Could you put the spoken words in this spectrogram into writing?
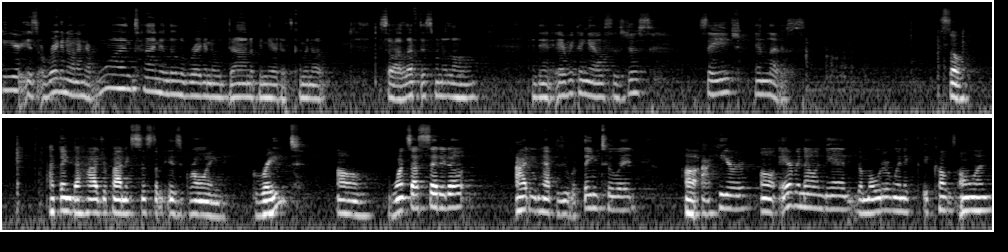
here is oregano, and I have one tiny little oregano down up in there that's coming up. So I left this one alone. And then everything else is just sage and lettuce. So I think the hydroponic system is growing great. Um, once I set it up, I didn't have to do a thing to it. Uh, I hear uh, every now and then the motor when it, it comes on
